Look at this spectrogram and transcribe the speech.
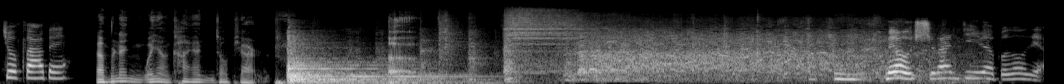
就发呗。老妹儿，那你我想看一下你照片儿。嗯，没有十万订阅不露脸。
